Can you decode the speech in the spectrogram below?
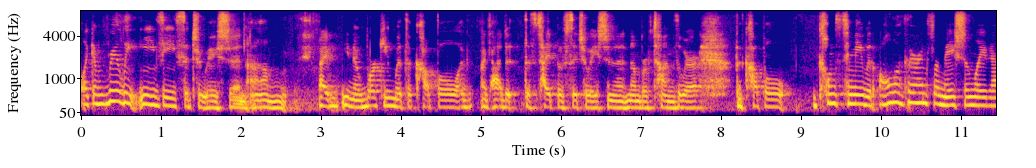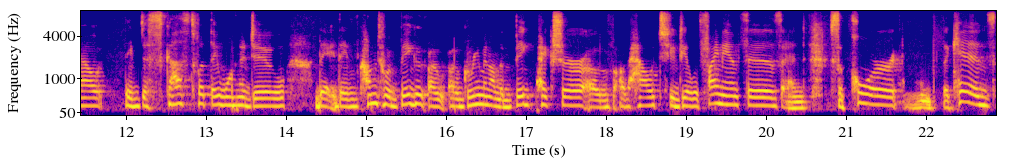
like a really easy situation. Um, I, you know, working with a couple, I've, I've had this type of situation a number of times where the couple comes to me with all of their information laid out. They've discussed what they want to do. They, they've come to a big a, agreement on the big picture of, of how to deal with finances and support and the kids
